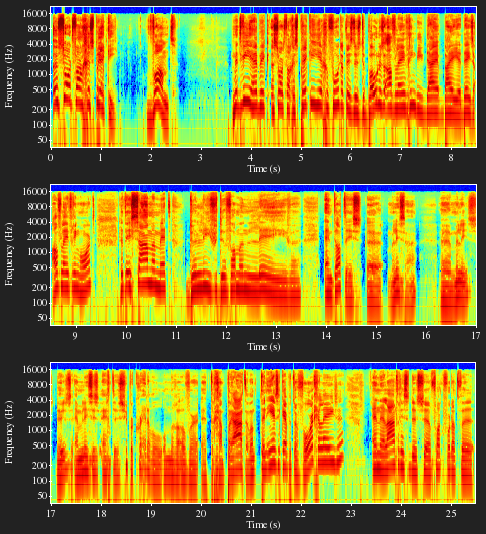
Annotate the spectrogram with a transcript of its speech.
een soort van gesprekkie. Want met wie heb ik een soort van gesprekkie eh, gevoerd? Dat is dus de bonusaflevering die di- bij eh, deze aflevering hoort. Dat is samen met de liefde van mijn leven. En dat is eh, Melissa. Eh Melis dus. En Melis is echt eh, super credible om erover te gaan praten. Want ten eerste, ik heb het ervoor gelezen. En later is het dus vlak voordat we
